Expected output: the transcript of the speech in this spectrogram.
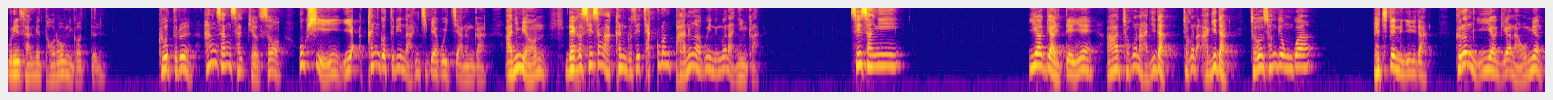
우리 삶의 더러운 것들 그것들을 항상 살펴서 혹시 이 악한 것들이 나를 지배하고 있지 않은가 아니면 내가 세상 악한 것에 자꾸만 반응하고 있는 건 아닌가 세상이 이야기할 때에 아 저건 아니다 저건 악이다 저건 성경과 배치되는 일이다 그런 이야기가 나오면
